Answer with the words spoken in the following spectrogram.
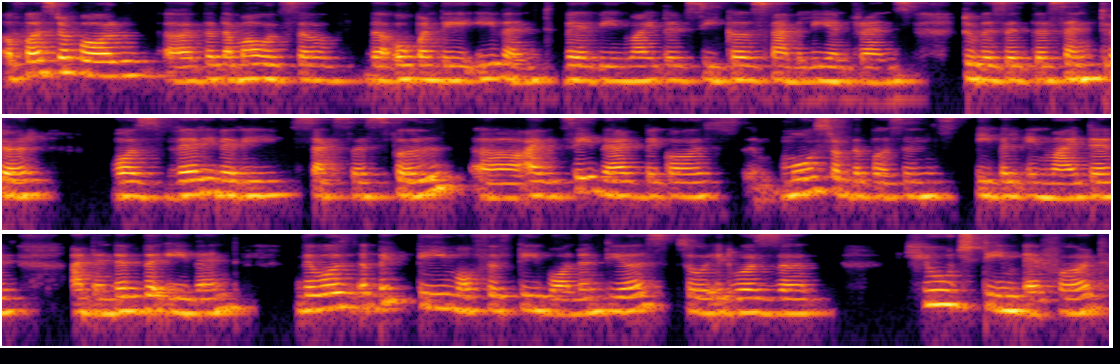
Uh, first of all, uh, the Dhamma Utsav, the open day event where we invited seekers, family, and friends to visit the center was very, very successful. Uh, I would say that because most of the persons, people invited, attended the event. There was a big team of 50 volunteers. So it was a huge team effort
